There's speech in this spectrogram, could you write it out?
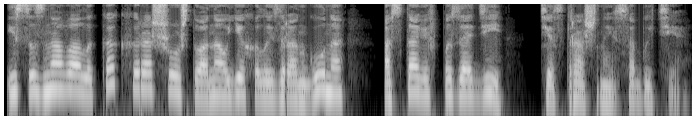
и сознавала, как хорошо, что она уехала из Рангуна, оставив позади те страшные события.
